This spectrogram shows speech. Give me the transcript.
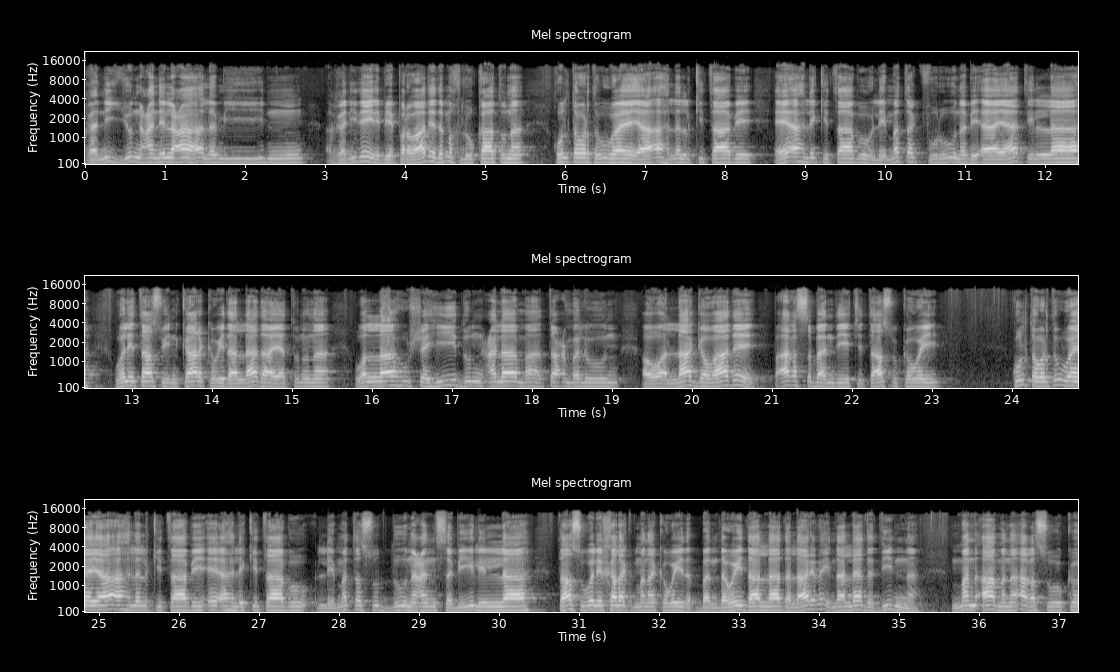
غنی عن العالمین غنی دی یعنی بې پروا دی د مخلوقاتو نه قل ته ورته ووایه یا اهل الکتاب ای اهل کتابو لم تکفرون بآیات الله ولې تاسو انکار کوئ د الله د آیاتونو نه والله شهید علی ما تعملون او الله ګواه دی په هغه څه باندې چې تاسو کوئ قل ته ورته ووایه یا اهل الکتاب ای اهل کتابو لم تصدون عن سبیل الله تاسو ولې خلک منع کوئ بندوئ د الله د لارې نه د الله د دین نه من آمن هغه څوک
